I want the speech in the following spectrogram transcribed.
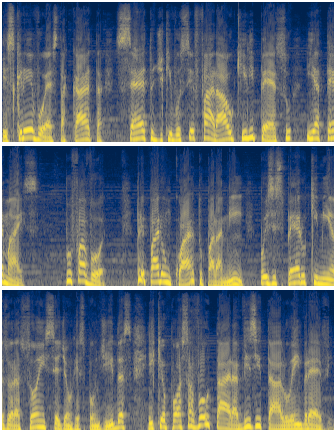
Escrevo esta carta certo de que você fará o que lhe peço e até mais. Por favor, Prepare um quarto para mim, pois espero que minhas orações sejam respondidas e que eu possa voltar a visitá-lo em breve.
